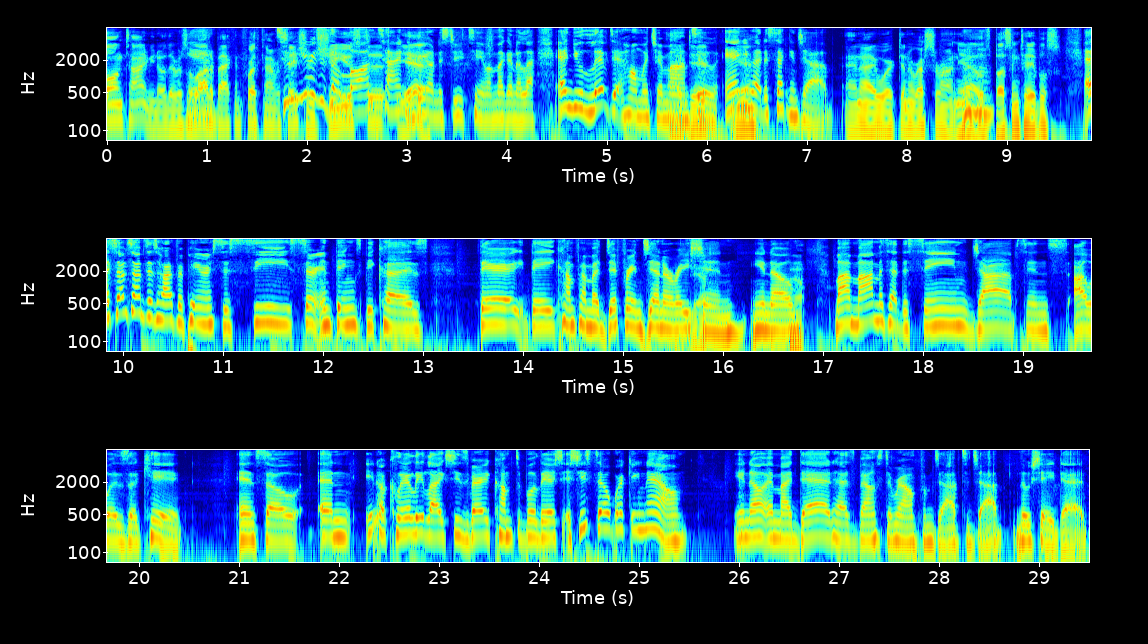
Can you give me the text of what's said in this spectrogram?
long time. You know, there was a Yeah. lot of back and forth Two conversations. years is She a used long to- time yeah. to be on the street team. I'm not going to lie. And you lived at home with your mom too, and you had a second job. and I worked in a restaurant. Yeah, I was mm-hmm. bussing tables. And sometimes it's hard for parents to see certain things because they they come from a different generation. You know, Yeah. my mom has had the same job since I was a kid, and so and you know clearly like she's very comfortable there. She, she's still working now. You know, and my dad has bounced around from job to job. No shade, dad.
